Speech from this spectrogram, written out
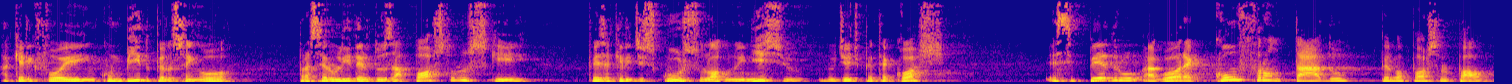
aquele que foi incumbido pelo Senhor para ser o líder dos apóstolos, que fez aquele discurso logo no início, no dia de Pentecoste. Esse Pedro agora é confrontado pelo apóstolo Paulo.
